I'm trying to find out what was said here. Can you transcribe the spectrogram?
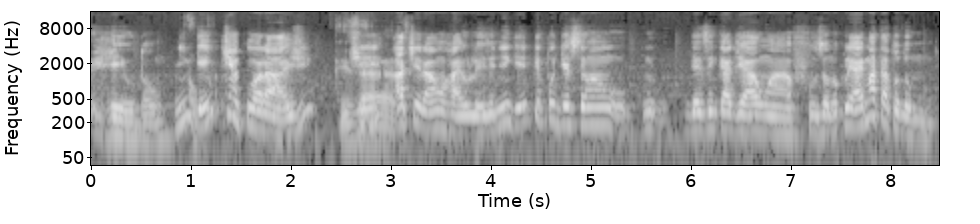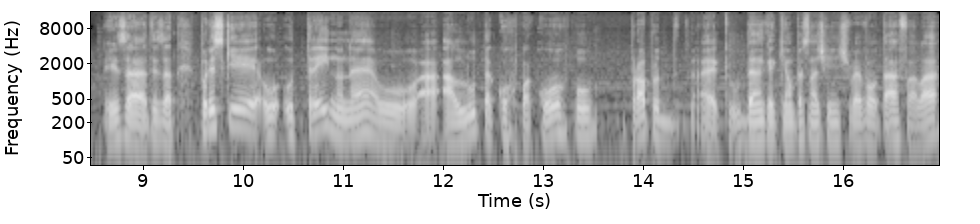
Hildon, ninguém tinha coragem Exato. de atirar um raio laser em ninguém, porque podia ser um, um, desencadear uma fusão nuclear e matar todo mundo. Exato, exato. Por isso que o, o treino, né, o, a, a, luta corpo a corpo, o próprio é, o Duncan, que é um personagem que a gente vai voltar a falar,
